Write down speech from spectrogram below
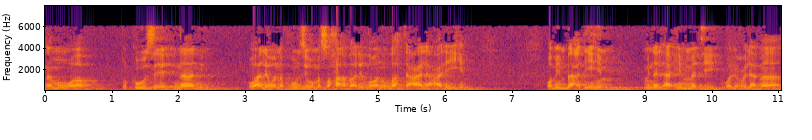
na muwatukuze nani wale wanafunzi wa masahaba ridwanullah ta'ala alaihim ومن بعدهم من الأئمة والعلماء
